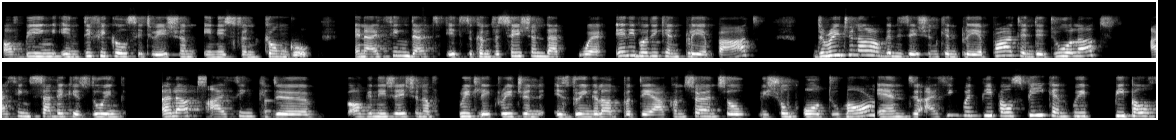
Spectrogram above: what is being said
of being in difficult situation in Eastern Congo. And I think that it's a conversation that where anybody can play a part the regional organization can play a part and they do a lot. I think SADC is doing a lot. I think the organization of Great Lake region is doing a lot, but they are concerned. So we should all do more. And I think when people speak and we people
